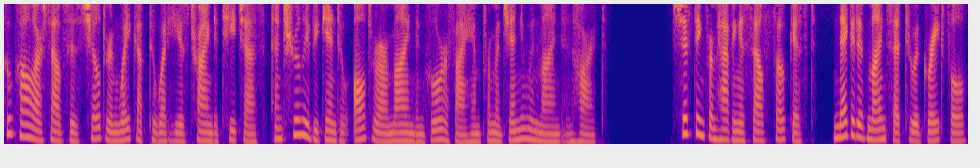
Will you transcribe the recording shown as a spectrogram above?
who call ourselves His children, wake up to what He is trying to teach us and truly begin to alter our mind and glorify Him from a genuine mind and heart. Shifting from having a self focused, negative mindset to a grateful,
